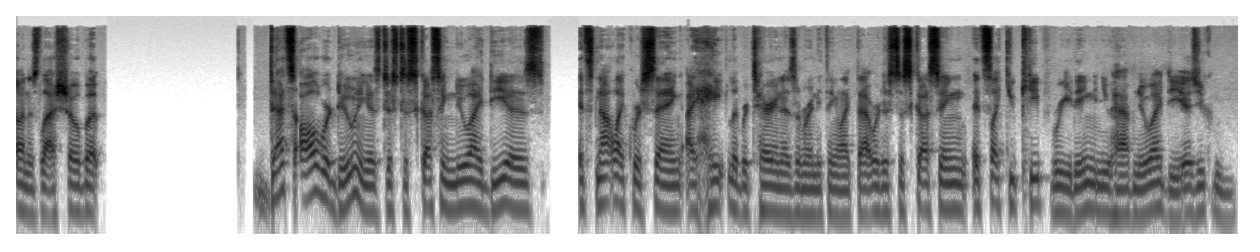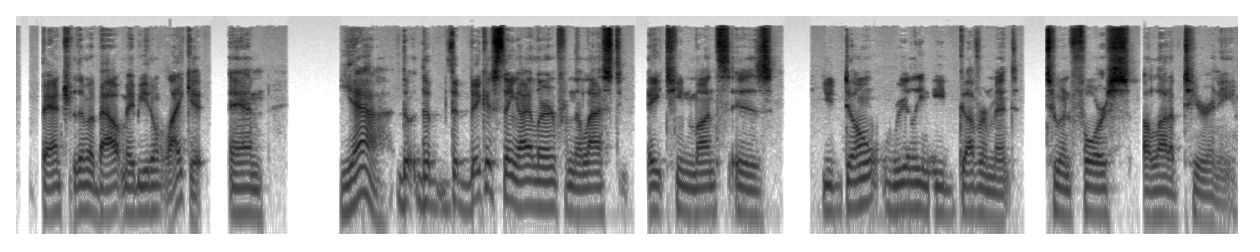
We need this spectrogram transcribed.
on his last show, but that's all we're doing is just discussing new ideas. It's not like we're saying I hate libertarianism or anything like that. We're just discussing. It's like you keep reading and you have new ideas. You can banter them about. Maybe you don't like it, and yeah, the the the biggest thing I learned from the last eighteen months is you don't really need government to enforce a lot of tyranny.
